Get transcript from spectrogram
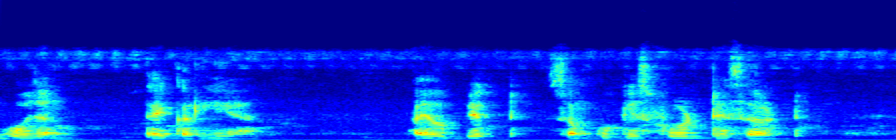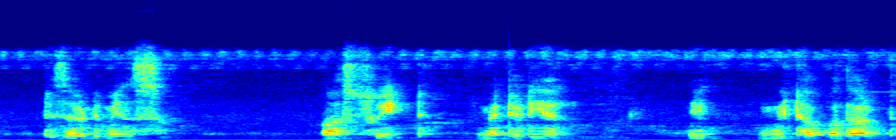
भोजन तय कर लिया है। I have baked some cookies for dessert dessert means sweet material एक मीठा पदार्थ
